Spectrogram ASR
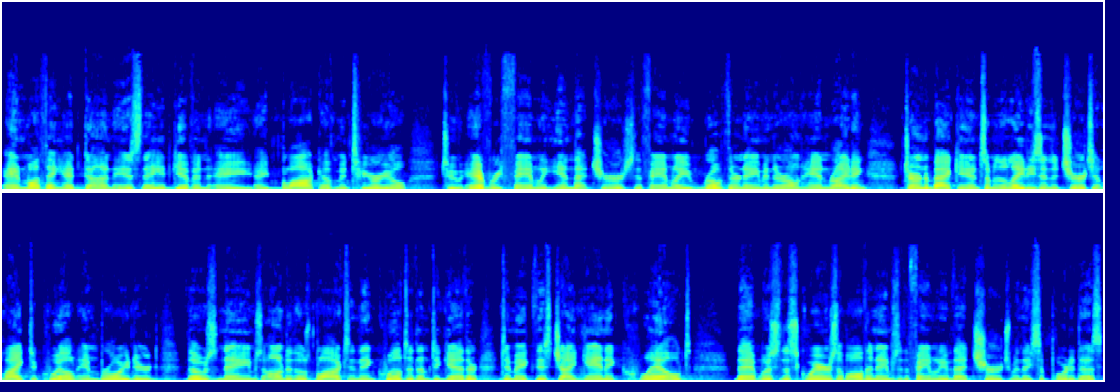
And what they had done is they had given a, a block of material to every family in that church. The family wrote their name in their own handwriting, turned them back in. Some of the ladies in the church that liked to quilt embroidered those names onto those blocks and then quilted them together to make this gigantic quilt that was the squares of all the names of the family of that church when they supported us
